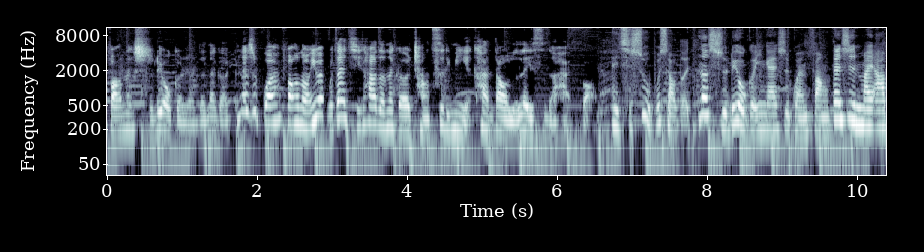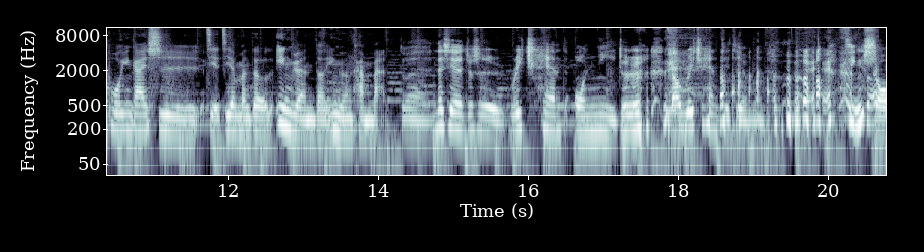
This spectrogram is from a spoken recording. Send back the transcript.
方那十六个人的那个，那是官方的哦，因为我在其他的那个场次里面也看到了类似的海报。哎、其实我不晓得，那十六个应该是官方，但是 My Apple 应该是姐姐们的应援的应援看板。对，那些就是 rich hand or knee，就是 叫 rich hand 姐姐们，金手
